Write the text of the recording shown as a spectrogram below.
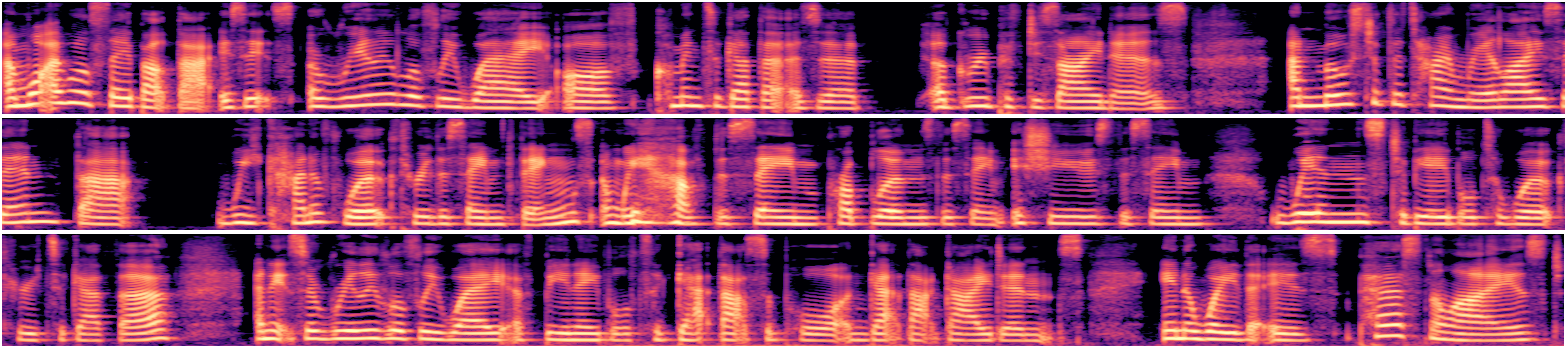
And what I will say about that is it's a really lovely way of coming together as a, a group of designers and most of the time realizing that we kind of work through the same things and we have the same problems, the same issues, the same wins to be able to work through together. And it's a really lovely way of being able to get that support and get that guidance in a way that is personalized,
